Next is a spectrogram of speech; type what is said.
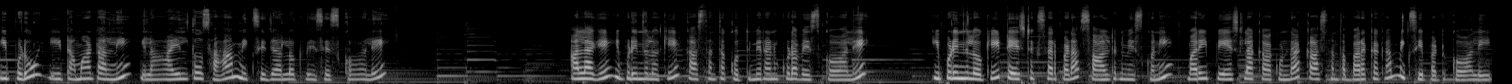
ఇప్పుడు ఈ టమాటాల్ని ఇలా ఆయిల్తో సహా మిక్సీ జార్లోకి వేసేసుకోవాలి. అలాగే ఇప్పుడు ఇందులోకి కాస్తంత కొత్తిమీరను కూడా వేసుకోవాలి. ఇప్పుడు ఇందులోకి టేస్ట్కి సరిపడా సాల్ట్ని వేసుకొని మరీ పేస్ట్లా కాకుండా కాస్తంత బరకగా మిక్సీ పట్టుకోవాలి.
